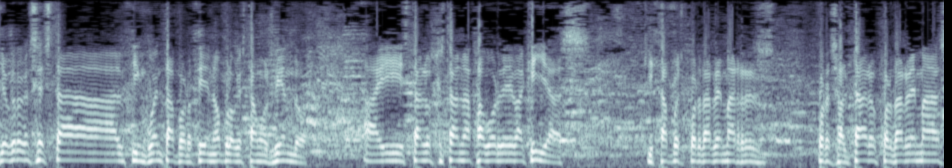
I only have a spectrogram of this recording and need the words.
yo creo que se está al 50% ¿no? por lo que estamos viendo. Ahí están los que están a favor de vaquillas, quizá pues por darle más por resaltar o por darle más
